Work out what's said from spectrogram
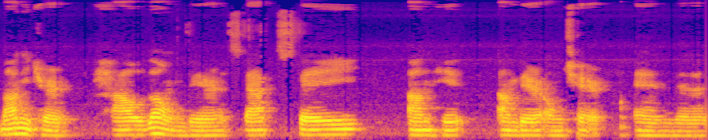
monitor how long their staff stay on his on their own chair and uh,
